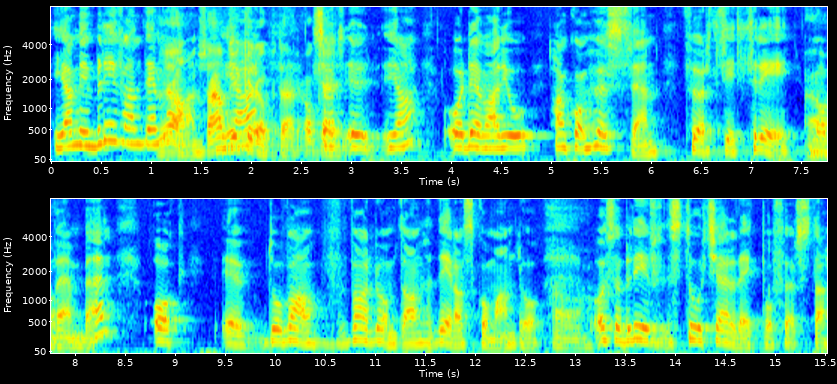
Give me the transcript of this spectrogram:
Ja, min blivande man. Ja, så han dyker ja. upp där. Okej. Så ja, och det var ju, han kom hösten 43, Ja. november. Och eh, då var, var de, de deras kommando. Ja. Och så blev stor kärlek på första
